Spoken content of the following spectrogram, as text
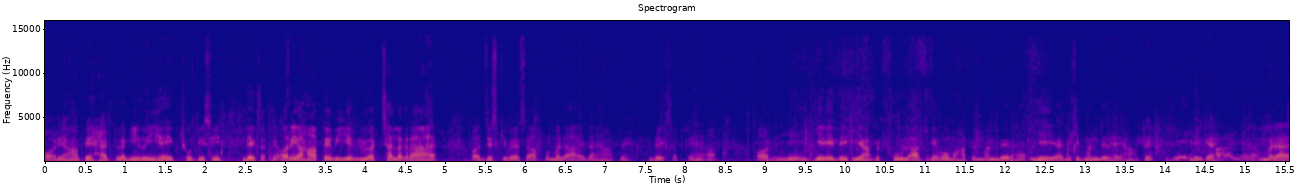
और यहाँ पे हैट लगी हुई है एक छोटी सी। देख सकते हैं। और यहाँ पे भी ये व्यू अच्छा लग रहा है। और जिसकी वजह से आपको मज़ा आएगा यहाँ पे देख सकते हैं आप। और ये ये देखिए यहाँ पे फूल आ चुके हैं वो वहाँ पे मंदिर है ये देखिए मंदिर है यहाँ पे ठीक है। मज़ा आया।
